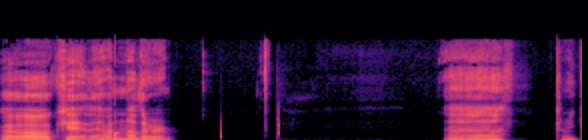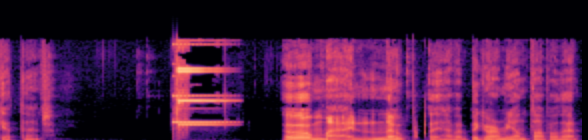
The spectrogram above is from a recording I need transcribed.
Okay, they have another. Uh, can we get that? Oh my, nope. They have a big army on top of that.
